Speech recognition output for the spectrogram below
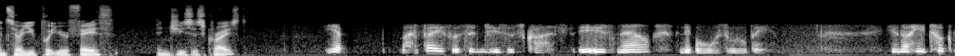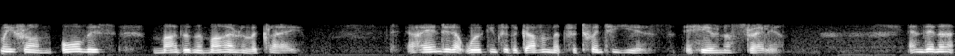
And so you put your faith in Jesus Christ? Yep, my faith was in Jesus Christ. It is now, and it always will be. You know, He took me from all this mud and the mire and the clay. I ended up working for the government for 20 years here in Australia. And then I,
